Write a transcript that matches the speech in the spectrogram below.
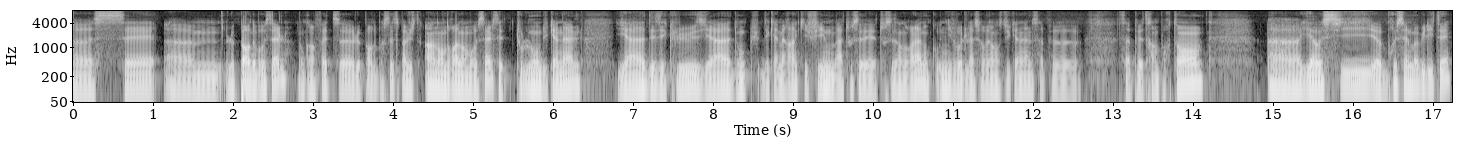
euh, c'est euh, le port de Bruxelles. Donc en fait, le port de Bruxelles, c'est pas juste un endroit dans Bruxelles, c'est tout le long du canal. Il y a des écluses, il y a donc des caméras qui filment à tous ces, tous ces endroits-là. Donc au niveau de la surveillance du canal, ça peut, ça peut être important. Il y a aussi Bruxelles Mobilité,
